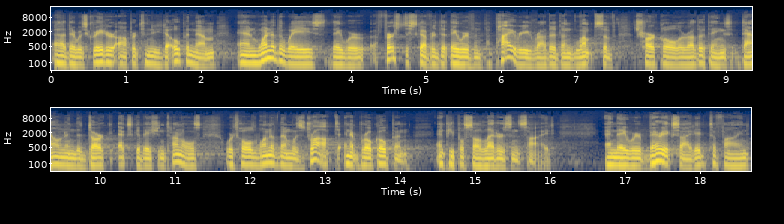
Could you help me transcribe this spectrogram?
Uh, there was greater opportunity to open them. And one of the ways they were first discovered that they were even papyri rather than lumps of charcoal or other things down in the dark excavation tunnels, we're told one of them was dropped and it broke open, and people saw letters inside. And they were very excited to find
